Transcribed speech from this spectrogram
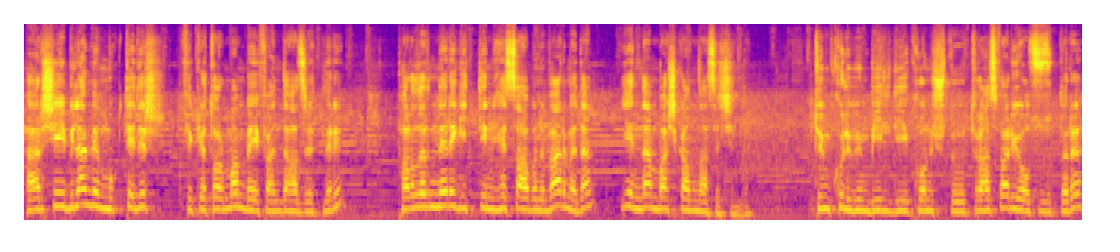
Her şeyi bilen ve muktedir Fikret Orman Beyefendi Hazretleri paraların nereye gittiğinin hesabını vermeden yeniden başkanlığa seçildi. Tüm kulübün bildiği, konuştuğu transfer yolsuzlukları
